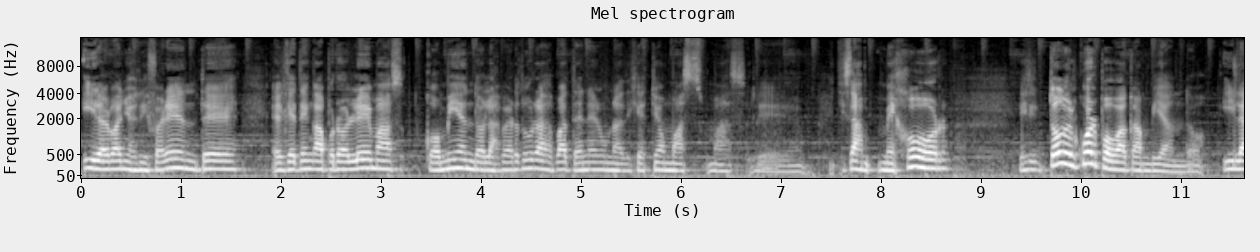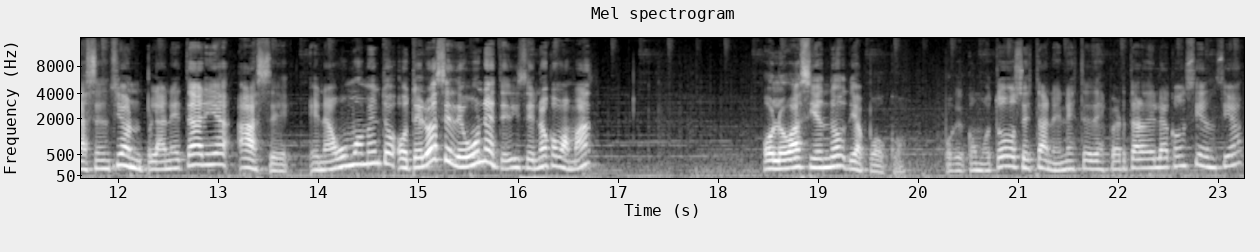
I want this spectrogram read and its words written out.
ir al baño es diferente, el que tenga problemas comiendo las verduras va a tener una digestión más, más eh, quizás mejor. Todo el cuerpo va cambiando y la ascensión planetaria hace en algún momento o te lo hace de una y te dice no comas más o lo va haciendo de a poco. Porque como todos están en este despertar de la conciencia,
